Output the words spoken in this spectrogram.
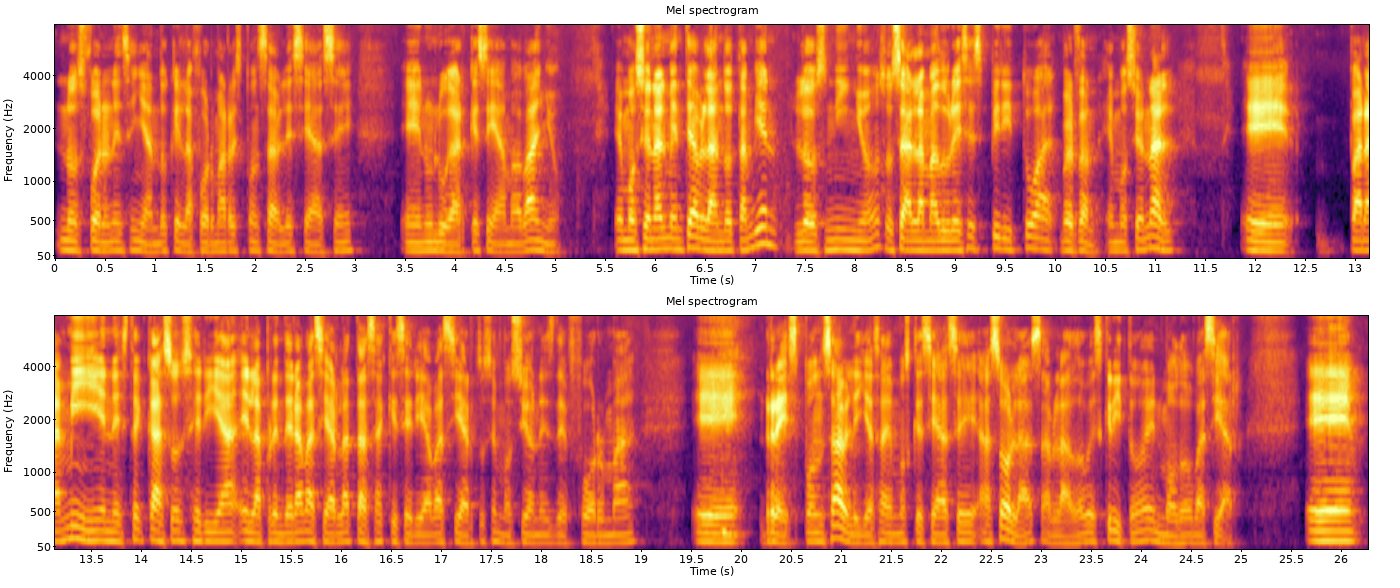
nos fueron enseñando que la forma responsable se hace en un lugar que se llama baño. Emocionalmente hablando también, los niños, o sea, la madurez espiritual, perdón, emocional, eh, para mí en este caso sería el aprender a vaciar la taza, que sería vaciar tus emociones de forma eh, responsable. Ya sabemos que se hace a solas, hablado o escrito, en modo vaciar. Eh,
